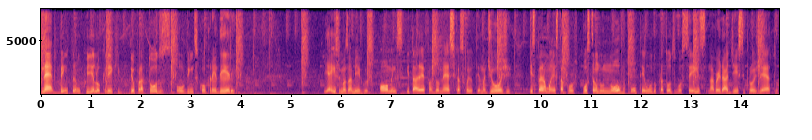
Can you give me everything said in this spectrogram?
né, bem tranquilo, eu creio que deu para todos os ouvintes compreenderem. E é isso, meus amigos. Homens e tarefas domésticas foi o tema de hoje. Espero amanhã estar postando um novo conteúdo para todos vocês. Na verdade, esse projeto,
